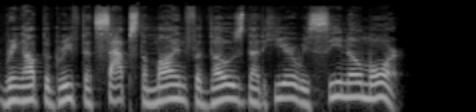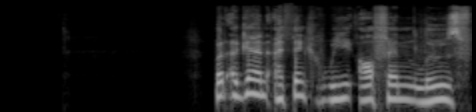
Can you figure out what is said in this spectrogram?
ring out the grief that saps the mind. For those that hear, we see no more. But again, I think we often lose.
